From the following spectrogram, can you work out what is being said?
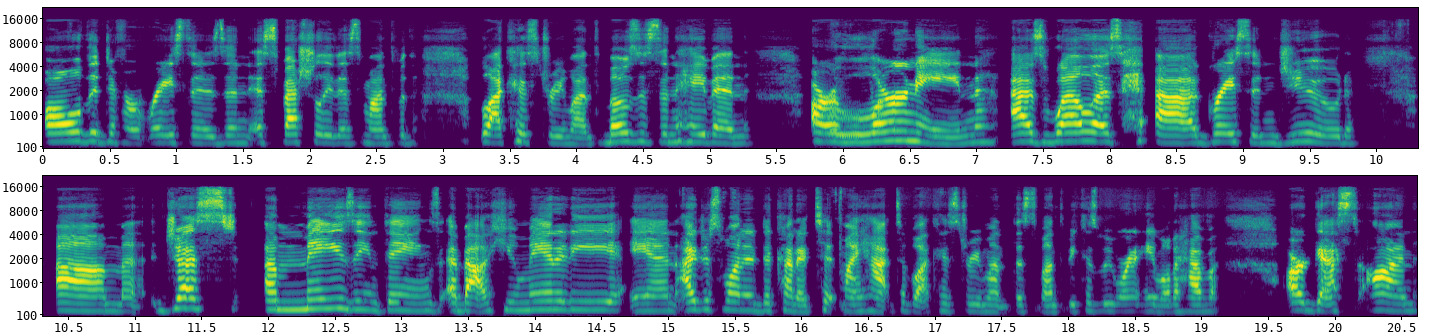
all the different races, and especially this month with Black History Month. Moses and Haven are learning, as well as uh, Grace and Jude um, just amazing things about humanity. And I just wanted to kind of tip my hat to Black History Month this month because we weren't able to have our guest on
